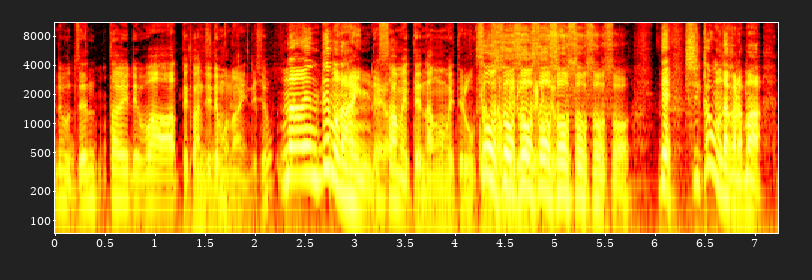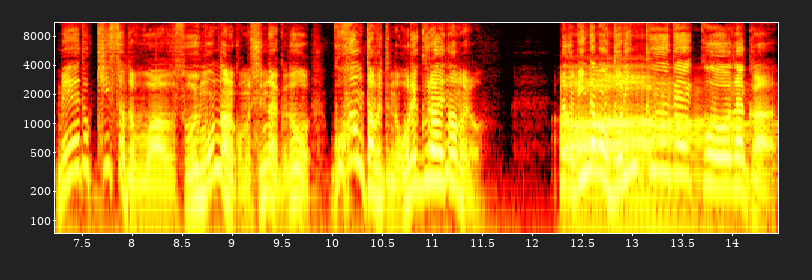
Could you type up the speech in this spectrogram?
でも全体でわーって感じでもないんでしょ？なんでもないんだよ。冷めて眺めてるお客そうさんそうそうそううそうそうそうそう。でしかもだからまあメイド喫茶ではそういうもんなのかもしれないけどご飯食べてるの俺ぐらいなのよ。なんかみんなもうドリンクでこうなんか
